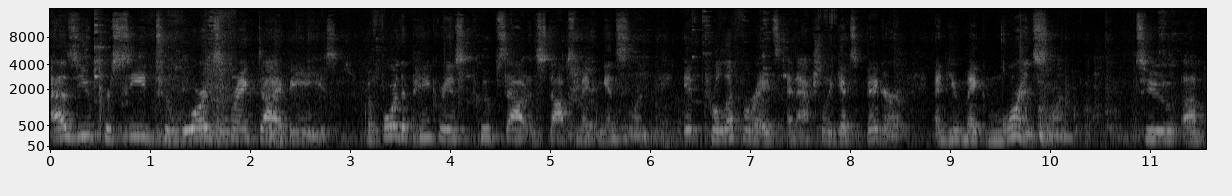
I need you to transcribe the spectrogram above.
as you proceed towards frank diabetes, before the pancreas poops out and stops making insulin, it proliferates and actually gets bigger, and you make more insulin to, um,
